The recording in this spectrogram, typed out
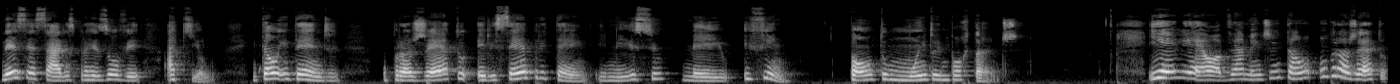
necessárias para resolver aquilo. Então, entende? O projeto ele sempre tem início, meio e fim. Ponto muito importante. E ele é, obviamente, então, um projeto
